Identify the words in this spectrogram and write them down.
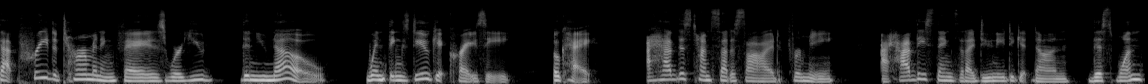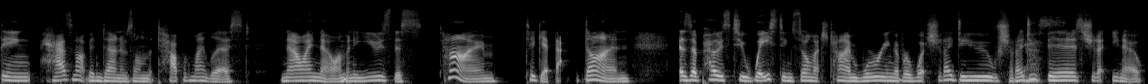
that predetermining phase where you then you know when things do get crazy, okay, I had this time set aside for me. I have these things that I do need to get done. This one thing has not been done. It was on the top of my list. Now I know I'm going to use this time to get that done as opposed to wasting so much time worrying over what should I do? Should I yes. do this? Should I, you know,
